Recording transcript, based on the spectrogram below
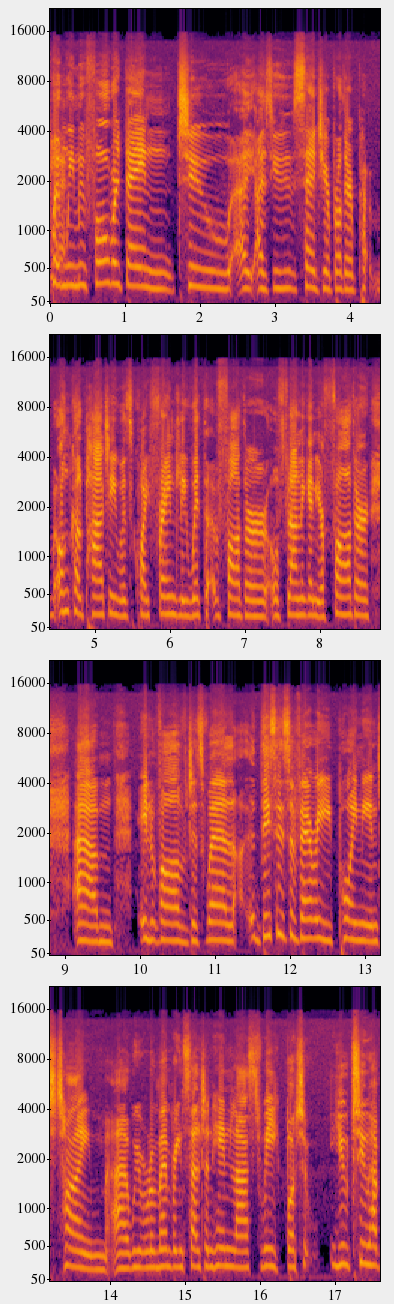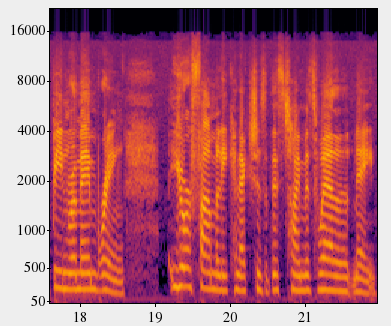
when yeah. we move forward then to, uh, as you said, your brother, P- Uncle Paddy was quite friendly with Father O'Flanagan, your father um, involved as well. This is a very poignant time. Uh, we were remembering Selton Hill last week, but you too have been remembering your family connections at this time as well, May.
